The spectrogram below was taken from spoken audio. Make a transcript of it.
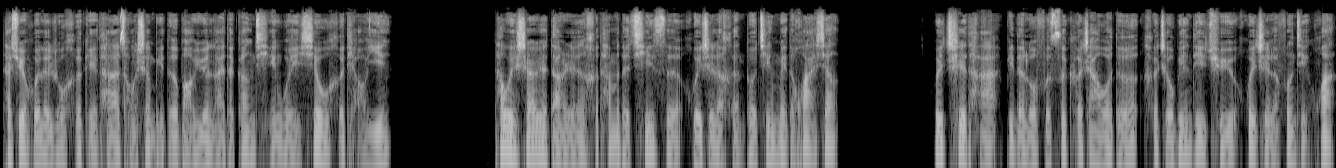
他学会了如何给他从圣彼得堡运来的钢琴维修和调音。他为十二月党人和他们的妻子绘制了很多精美的画像，为赤塔、彼得罗夫斯克扎沃德和周边地区绘制了风景画。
